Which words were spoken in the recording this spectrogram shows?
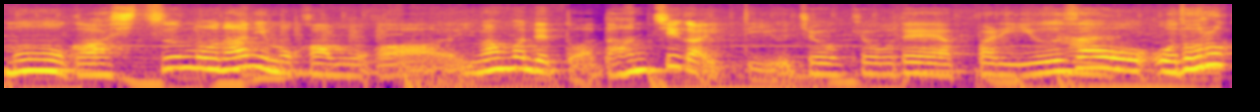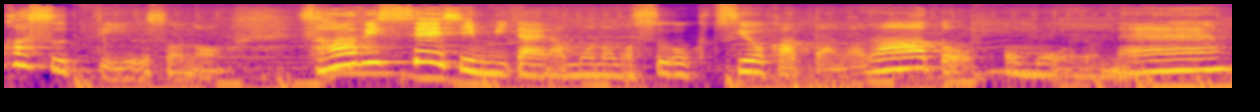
もう画質も何もかもが今までとは段違いっていう状況でやっぱりユーザーを驚かすっていうそのサービス精神みたいなものもすごく強かったんだなと思うよね。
